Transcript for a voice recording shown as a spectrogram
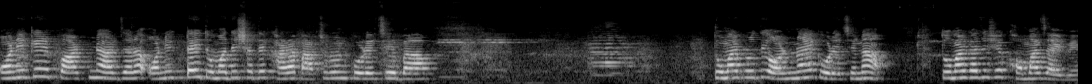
অনেকের পার্টনার যারা অনেকটাই তোমাদের সাথে খারাপ আচরণ করেছে বা তোমার প্রতি অন্যায় করেছে না, তোমার কাছে সে ক্ষমা চাইবে।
